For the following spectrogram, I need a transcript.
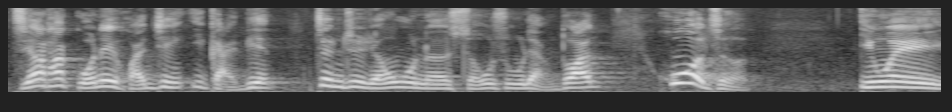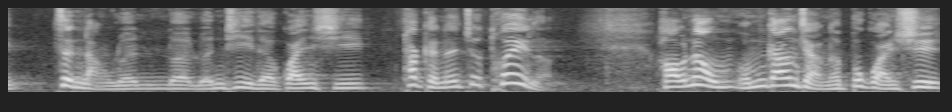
只要他国内环境一改变，政治人物呢首鼠两端，或者因为政党轮轮轮替的关系，他可能就退了。好，那我们我们刚刚讲的，不管是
